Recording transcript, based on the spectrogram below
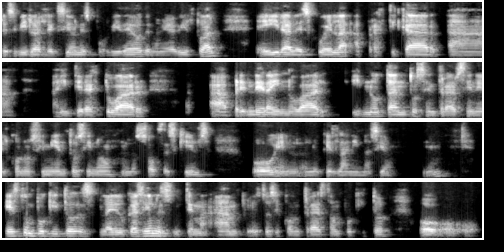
recibir las lecciones por video de manera virtual e ir a la escuela a practicar, a, interactuar, a aprender a innovar y no tanto centrarse en el conocimiento, sino en los soft skills o en lo que es la animación. Esto un poquito, la educación es un tema amplio, esto se contrasta un poquito, o,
